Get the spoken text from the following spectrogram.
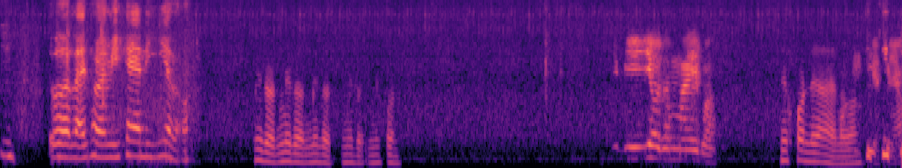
อืมตัวอะไรทำไมมีแค่นี้เหรอ ไม่หลดไม่หลดไม่หลดไม่หลดไม่คน พี่บีเยี่ยวทำไมบอกไม่คนได้อ่านแล้ววะเสียแล้ว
